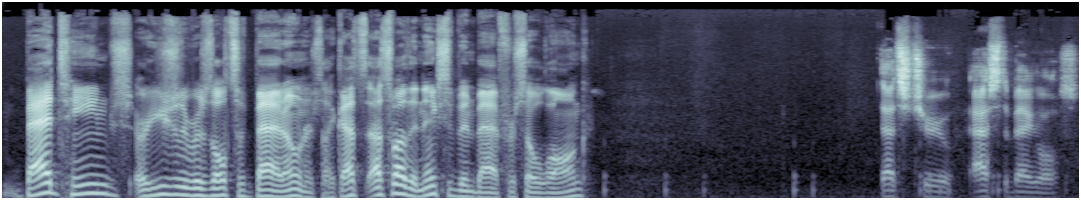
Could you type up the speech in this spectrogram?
bad teams are usually results of bad owners. Like that's that's why the Knicks have been bad for so long. That's true. Ask the Bengals.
